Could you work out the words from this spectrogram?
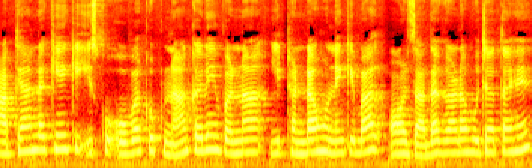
आप ध्यान रखें कि इसको ओवर कुक ना करें, वरना ये ठंडा होने के बाद और ज़्यादा गाढ़ा हो जाता है।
